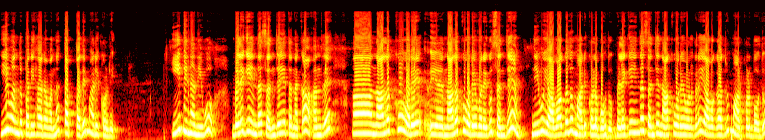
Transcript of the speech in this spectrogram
ಈ ಒಂದು ಪರಿಹಾರವನ್ನು ತಪ್ಪದೆ ಮಾಡಿಕೊಳ್ಳಿ. ಈ ದಿನ ನೀವು ಬೆಳಗ್ಗೆಯಿಂದ ಸಂಜೆಯ ತನಕ ಅಂದರೆ ನಾಲ್ಕೂವರೆ ನಾಲ್ಕೂವರೆವರೆಗೂ ಸಂಜೆ ನೀವು ಯಾವಾಗಲೂ ಮಾಡಿಕೊಳ್ಳಬಹುದು. ಬೆಳಗ್ಗೆಯಿಂದ ಸಂಜೆ ನಾಲ್ಕೂವರೆ ಒಳಗಡೆ ಯಾವಾಗಾದರೂ ಮಾಡಿಕೊಳ್ಬೋದು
